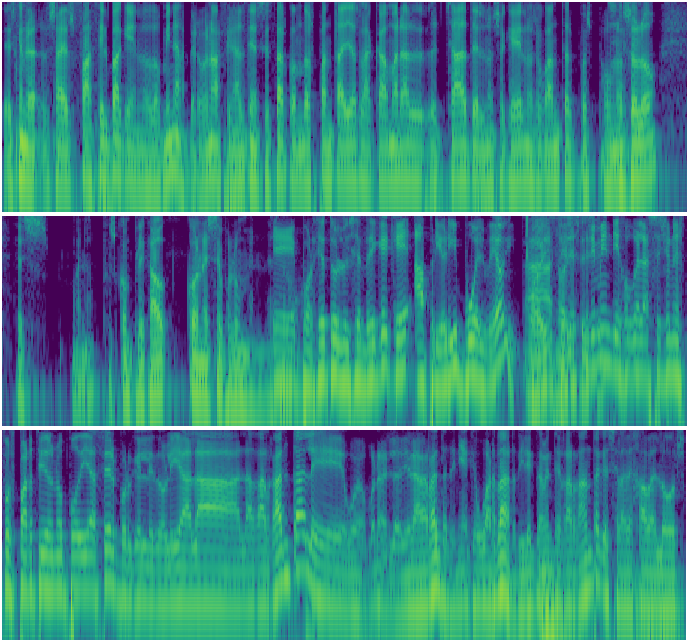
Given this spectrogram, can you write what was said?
Es que o sea, es fácil para quien lo domina, pero bueno, al final tienes que estar con dos pantallas, la cámara, el, el chat, el no sé qué, no sé cuántas, pues para uno solo es bueno, pues complicado con ese volumen. Eh, por cierto, Luis Enrique, que a priori vuelve hoy a Hoy, hacer hoy, streaming, sí. dijo que las sesiones post partido no podía hacer porque le dolía la, la garganta. Le, bueno, bueno, le dolía la garganta, tenía que guardar directamente garganta, que se la dejaba en los,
